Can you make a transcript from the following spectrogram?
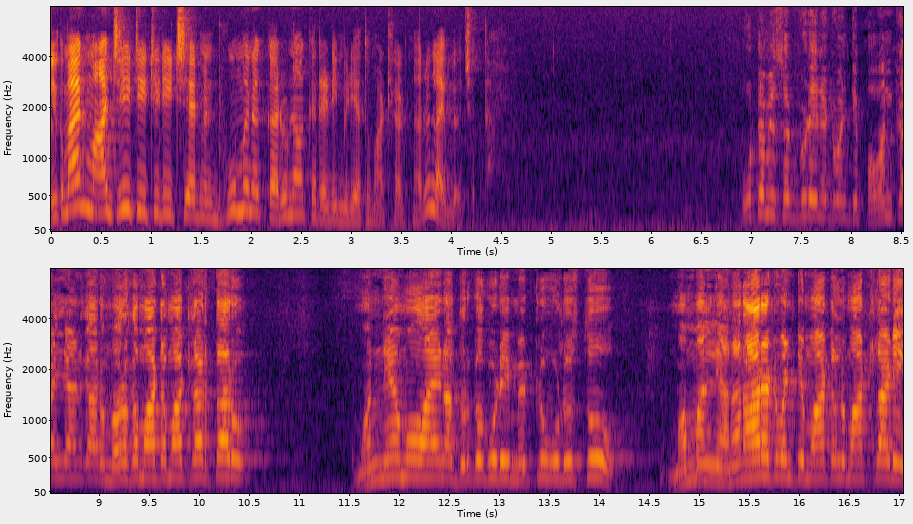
Welcome back. మాజీ టీటీడీ చైర్మన్ భూమన కరుణాకర్ రెడ్డి మీడియాతో మాట్లాడుతున్నారు. లైవ్లో చూద్దాం. కూటమి సభ్యుడైనటువంటి పవన్ కళ్యాణ్ గారు మరొక మాట మాట్లాడతారు. మొన్నేమో ఆయన దుర్గగుడి మెట్లు ఊడుస్తూ మమ్మల్ని అననారటువంటి మాటలు మాట్లాడి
